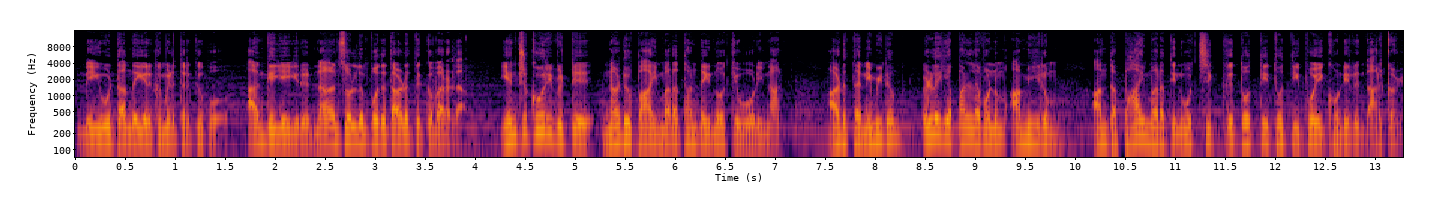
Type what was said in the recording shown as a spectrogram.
நீ உன் தந்தை இருக்கும் இடத்திற்கு போ. அங்கேயே இரு நான் சொல்லும் போது தாளத்துக்கு வரலாம் என்று கூறிவிட்டு நடு பாய்மர தண்டை நோக்கி ஓடினான். அடுத்த நிமிடம் இளைய பல்லவனும் அமீரும் அந்த பாய்மரத்தின் உச்சிக்கு தொத்தி தொத்தி போய்க் கொண்டிருந்தார்கள்.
